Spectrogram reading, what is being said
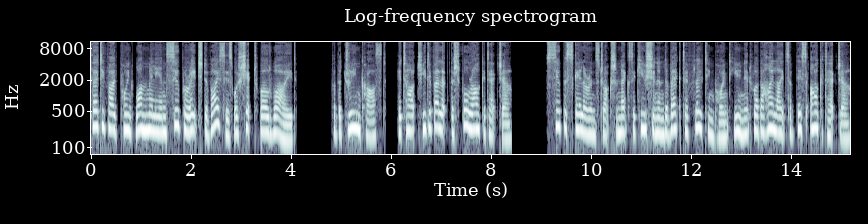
35.1 million SuperH devices were shipped worldwide. For the Dreamcast, Hitachi developed the SH4 architecture. Superscalar instruction execution and a vector floating point unit were the highlights of this architecture.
